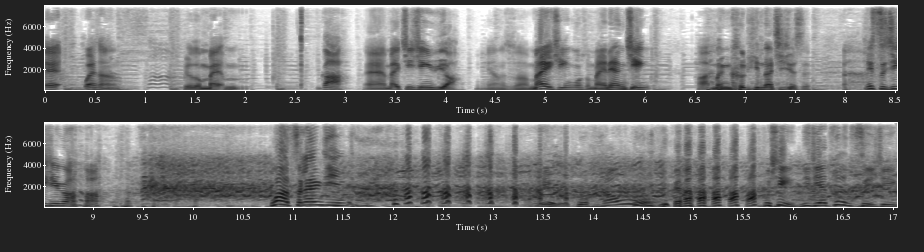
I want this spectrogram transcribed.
哎，晚上，比如说买，嘎，哎，买几斤鱼啊？杨老师说买一斤，我说买两斤，啊，门口听到起就是，你吃几斤啊？我要吃两斤。你胃口好哦。不行，你今天只能吃一斤。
